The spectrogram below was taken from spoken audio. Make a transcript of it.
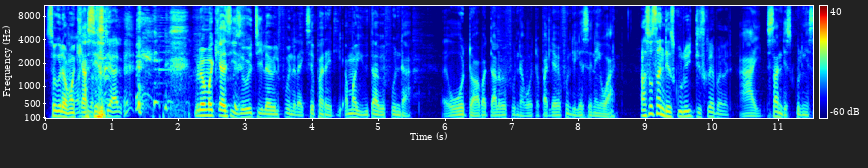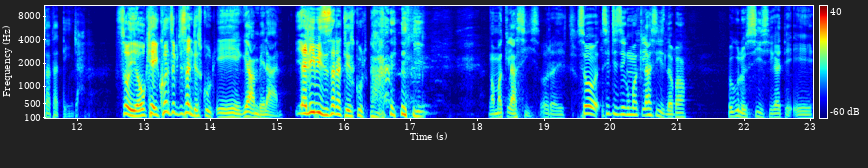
so kulama classes kula kulama classes ukuthi la belifunda like separately ama youth abefunda eh, wodwa abadala befunda kodwa but la befunda lesson eyi-one aso sunday school uyidescribe kade hayi sunday school ngesaturday njani so yeah okay i-concept i-sunday school? Eh kuyahambelana. Yalibiza i-saturday school? Ngama classes alright. So sithi sikuma classes lapha bekulo sisi kade e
